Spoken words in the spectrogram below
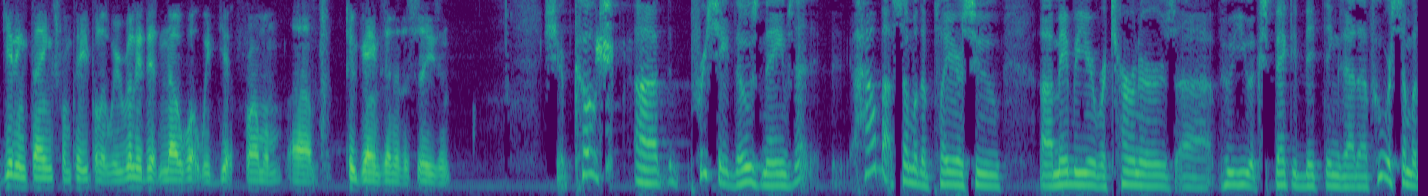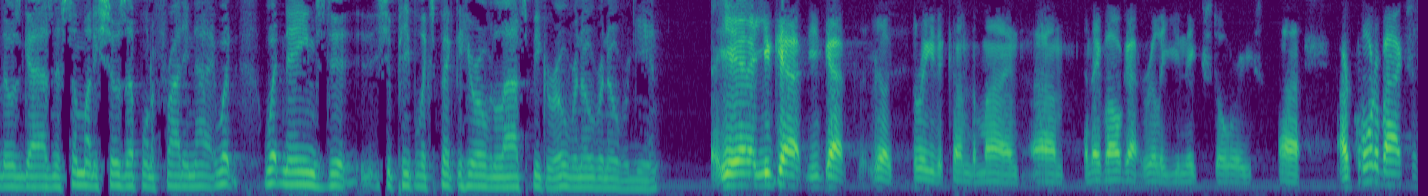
getting things from people that we really didn't know what we'd get from them um, two games into the season. Sure, Coach. Uh, appreciate those names how about some of the players who uh, maybe your returners uh, who you expected big things out of? Who are some of those guys? And if somebody shows up on a Friday night, what what names did, should people expect to hear over the loudspeaker over and over and over again? Yeah, you got you got really three that come to mind, um, and they've all got really unique stories. Uh, our quarterback's a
